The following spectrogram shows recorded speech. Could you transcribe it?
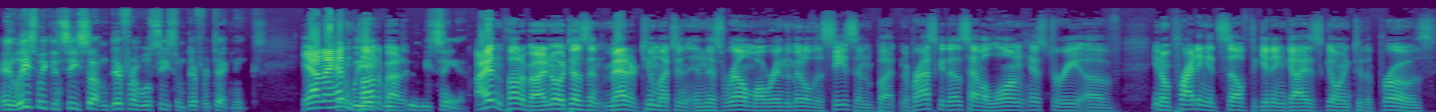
At least we can see something different. We'll see some different techniques. Yeah, and I hadn't we- thought about it. Be seeing. I hadn't thought about it. I know it doesn't matter too much in, in this realm while we're in the middle of the season, but Nebraska does have a long history of, you know, priding itself to getting guys going to the pros.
